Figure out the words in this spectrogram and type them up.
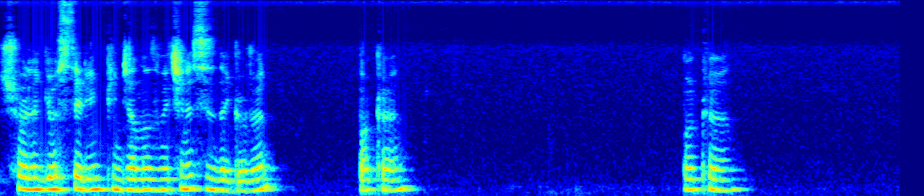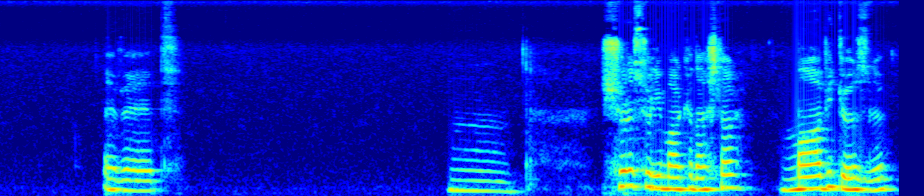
Şöyle göstereyim fincanınızın içini siz de görün. Bakın. Bakın. Evet. Hmm. Şöyle söyleyeyim arkadaşlar. Mavi gözlü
